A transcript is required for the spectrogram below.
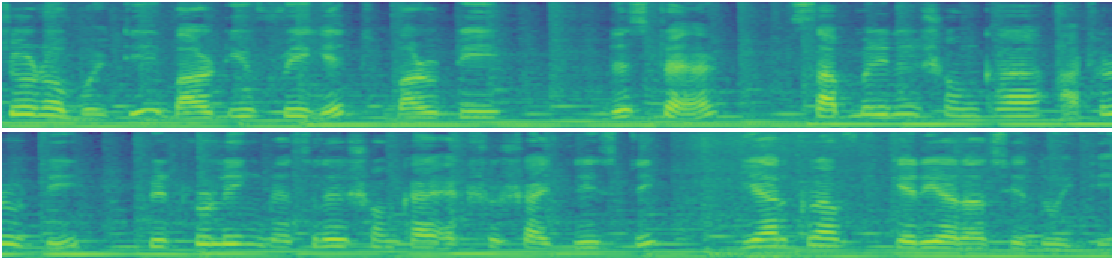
চুরানব্বইটি, বারোটি ফ্রিগেট, বারোটি ডেস্ট্রয়ার সাবমেরিনের সংখ্যা আঠারোটি পেট্রোলিং ভেসেলের সংখ্যা একশো সাঁত্রিশটি এয়ারক্রাফট ক্যারিয়ার আছে দুইটি।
